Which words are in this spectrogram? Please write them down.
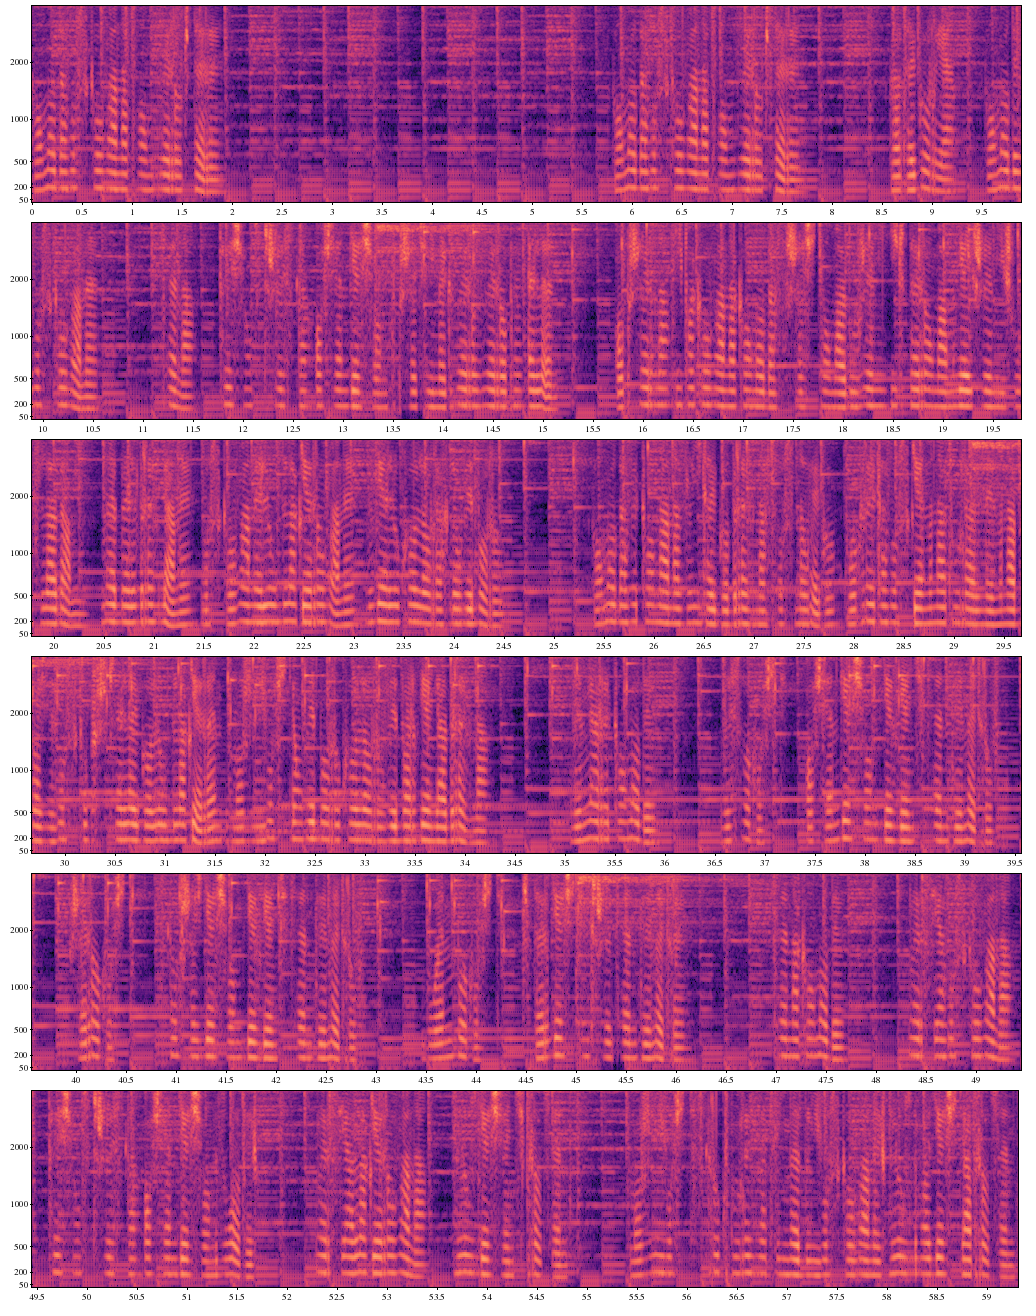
Komoda woskowana COM 04. Komoda woskowana COM 04. Kategoria. Komody woskowane. Cena 1380,00 PLN. Obszerna i pakowana komoda z sześcioma dużymi i czteroma mniejszymi szufladami. Mebel drewniany, woskowany lub lakierowany w wielu kolorach do wyboru. Komoda wykonana z litego drewna sosnowego, pokryta woskiem naturalnym na bazie wosku pszczelego lub lakierem z możliwością wyboru koloru wybarwienia drewna. Wymiary komody. Wysokość 89 cm. Szerokość 169 cm. Głębokość 43 cm. Cena komody. Wersja woskowana 1380 zł. Wersja lakierowana plus 10%. Możliwość strukturyzacji mebli woskowanych plus 20%.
